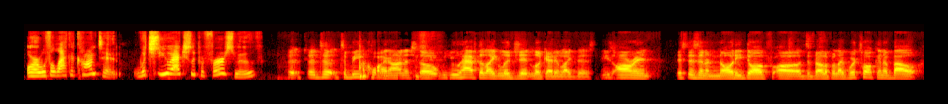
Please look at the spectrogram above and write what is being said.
or with a lack of content. Which do you actually prefer, Smooth? To, to, to, to be quite honest, though, you have to like legit look at it like this. These aren't. This isn't a Naughty Dog uh, developer. Like we're talking about.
